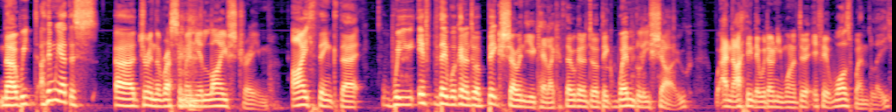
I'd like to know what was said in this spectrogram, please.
No, we. I think we had this uh, during the WrestleMania live stream. I think that we, if they were going to do a big show in the UK, like if they were going to do a big Wembley show, and I think they would only want to do it if it was Wembley.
